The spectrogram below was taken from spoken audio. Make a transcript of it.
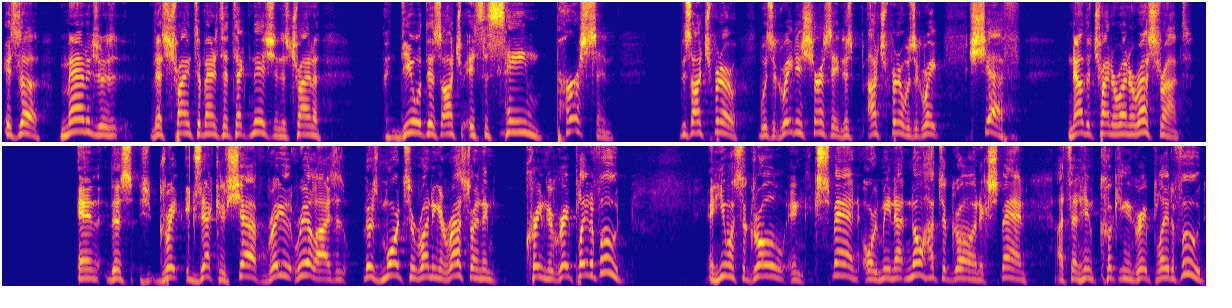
It's a manager that's trying to manage the technician, is trying to deal with this entrepreneur. It's the same person. This entrepreneur was a great insurance agent. This entrepreneur was a great chef. Now they're trying to run a restaurant. And this great executive chef re- realizes there's more to running a restaurant than creating a great plate of food. And he wants to grow and expand, or he may not know how to grow and expand outside him cooking a great plate of food.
